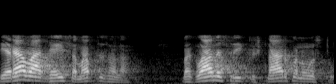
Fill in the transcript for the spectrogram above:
तेरावा अध्यायी समाप्त झाला. भगवान श्री कृष्णार्पण वस्तू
